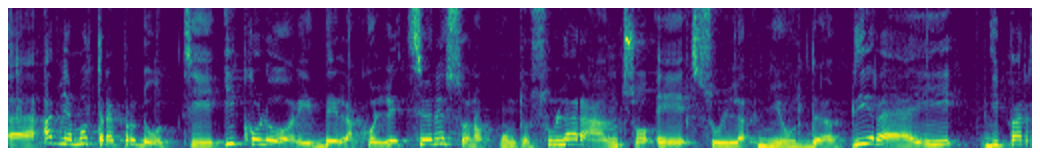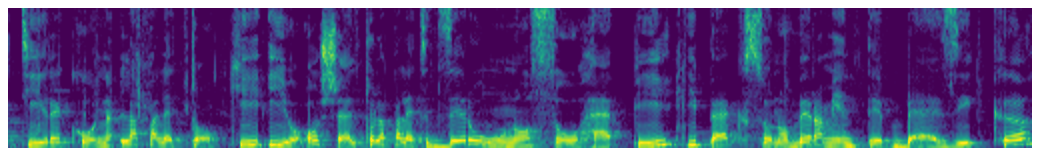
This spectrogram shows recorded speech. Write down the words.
Eh, abbiamo tre prodotti. I colori della collezione sono appunto sull'arancio e sul nude. Direi di partire con la palette occhi. Io ho scelto la palette 01 So Happy. I pack sono veramente basic.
